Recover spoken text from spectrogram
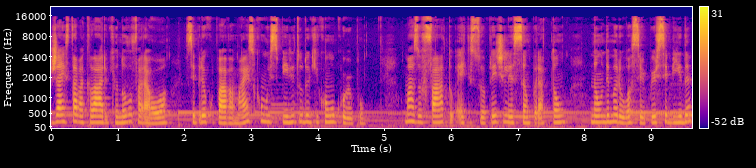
Já estava claro que o novo faraó se preocupava mais com o espírito do que com o corpo mas o fato é que sua predileção por Atom não demorou a ser percebida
